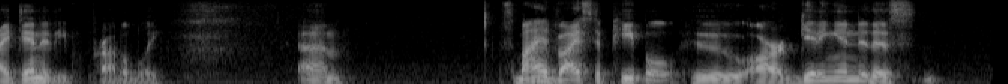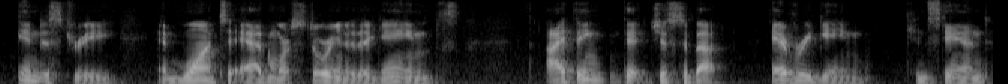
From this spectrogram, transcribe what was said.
identity, probably. Um, so my advice to people who are getting into this industry and want to add more story into their games, I think that just about every game can stand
